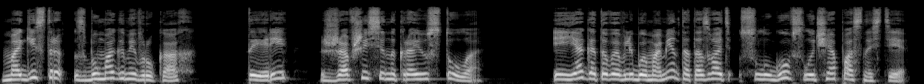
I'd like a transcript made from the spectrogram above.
магистр с бумагами в руках, Терри, сжавшийся на краю стула, и я, готовая в любой момент отозвать слугу в случае опасности.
